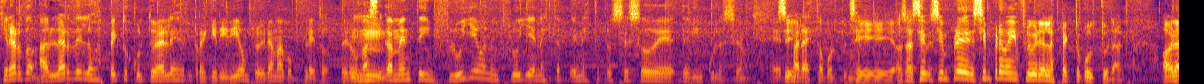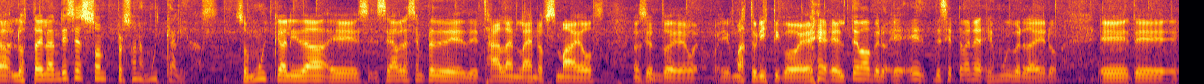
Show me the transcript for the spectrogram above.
Gerardo, hablar de los aspectos culturales requeriría un programa completo, pero básicamente influye o no influye en este, en este proceso de, de vinculación eh, Sí. para esta oportunidad. Sí, o sea, sie- siempre, siempre va a influir el aspecto cultural. Ahora, los tailandeses son personas muy cálidas. Son muy cálidas, eh, se, se habla siempre de, de Thailand Land of Smiles, ¿no es cierto? Eh, bueno, es más turístico el tema, pero de cierta manera es muy verdadero. Te,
